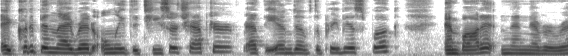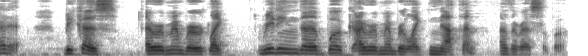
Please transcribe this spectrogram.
it could have been that I read only the teaser chapter at the end of the previous book and bought it and then never read it because I remember like reading the book, I remember like nothing of the rest of the book,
